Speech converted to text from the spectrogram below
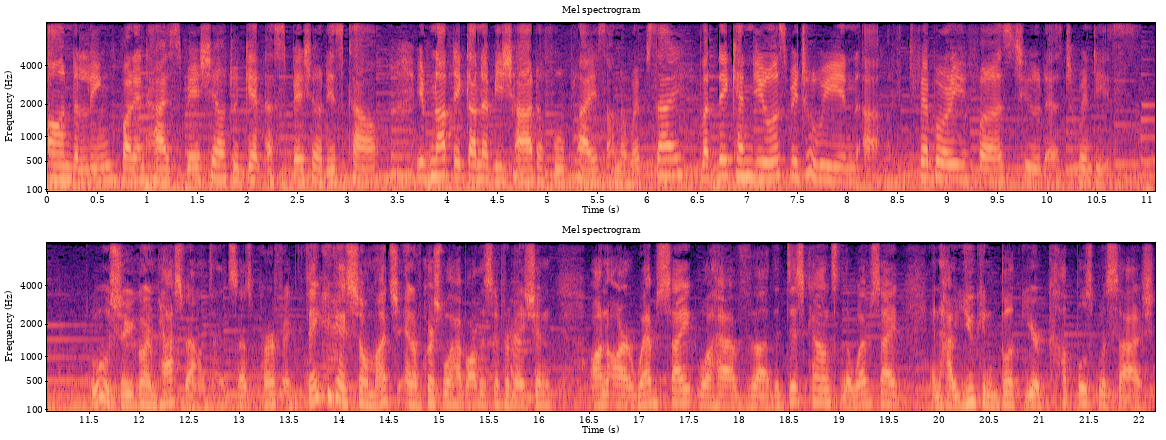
on the link Valentine Special to get a special discount. If not, they're gonna be charged a full price on the website. But they can use between uh, February 1st to the 20th. Ooh, so you're going past Valentine's. That's perfect. Thank you guys so much. And of course, we'll have all this information on our website. We'll have uh, the discounts and the website and how you can book your couples massage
